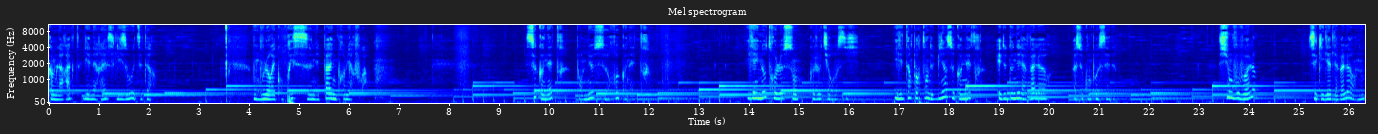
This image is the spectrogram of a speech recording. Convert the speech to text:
comme l'ARACT, l'INRS, l'ISO, etc. Bon, vous l'aurez compris, ce n'est pas une première fois. Se connaître pour mieux se reconnaître. Il y a une autre leçon que je tire aussi. Il est important de bien se connaître et de donner la valeur à ce qu'on possède. Si on vous vole, c'est qu'il y a de la valeur, non?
